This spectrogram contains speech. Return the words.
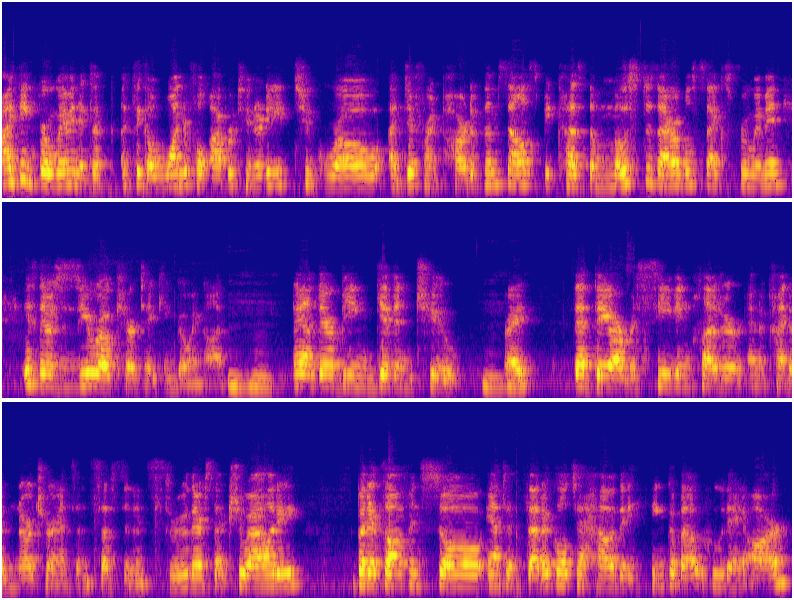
I think for women, it's a it's like a wonderful opportunity to grow a different part of themselves because the most desirable sex for women is there's zero caretaking going on, mm-hmm. and they're being given to, mm-hmm. right? That they are receiving pleasure and a kind of nurturance and sustenance through their sexuality, but it's often so antithetical to how they think about who they are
